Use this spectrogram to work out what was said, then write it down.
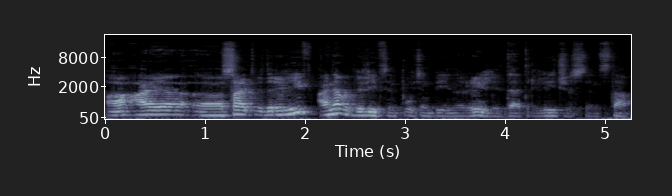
uh, I uh, uh, sighed with relief. I never believed in Putin being really that religious and stuff.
